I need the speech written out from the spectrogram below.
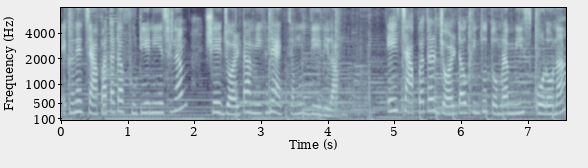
এখানে চা পাতাটা ফুটিয়ে নিয়েছিলাম। সেই জলটা আমি এখানে এক চামচ দিয়ে দিলাম। এই চা পাতার জলটাও কিন্তু তোমরা মিস করো না।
